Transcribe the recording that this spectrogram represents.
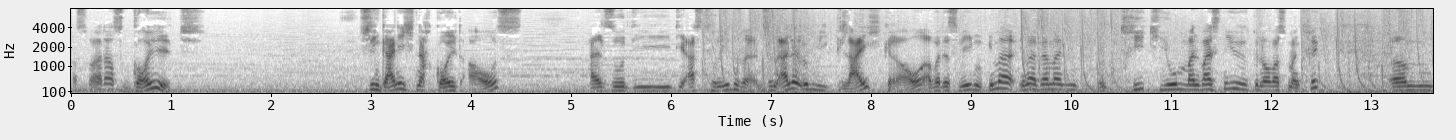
Was war das? Gold. Sehen gar nicht nach Gold aus. Also die, die Asteroiden sind alle irgendwie gleich grau, aber deswegen immer, immer wenn man Tritium, man weiß nie genau, was man kriegt. Ähm,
